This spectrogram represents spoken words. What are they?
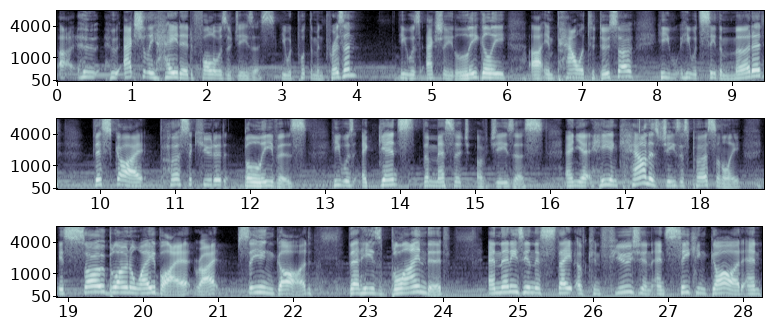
uh, who, who actually hated followers of Jesus. He would put them in prison. He was actually legally uh, empowered to do so. He, he would see them murdered this guy persecuted believers. He was against the message of Jesus, and yet he encounters Jesus personally, is so blown away by it, right? Seeing God, that he's blinded and then he's in this state of confusion and seeking God and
